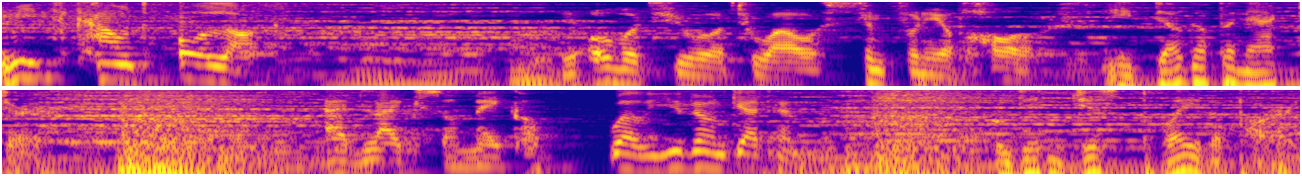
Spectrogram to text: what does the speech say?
Meet Count Orlok. The overture to our Symphony of Horrors. He dug up an actor I'd like some makeup. Well, you don't get him. who didn't just play the part,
